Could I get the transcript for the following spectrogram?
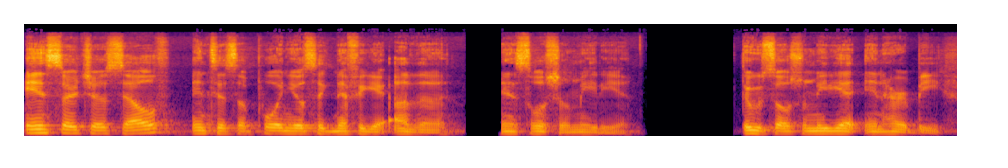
insert yourself into supporting your significant other in social media through social media in her beef?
